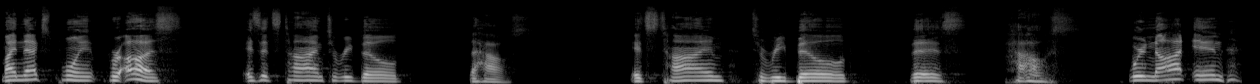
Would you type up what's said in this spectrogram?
My next point for us is it's time to rebuild the house. It's time to rebuild this house. We're not in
